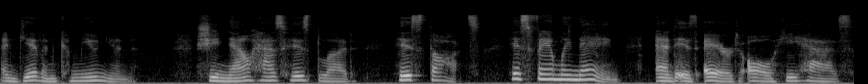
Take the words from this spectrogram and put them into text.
and given communion. She now has His blood, His thoughts, His family name, and is heir to all He has.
